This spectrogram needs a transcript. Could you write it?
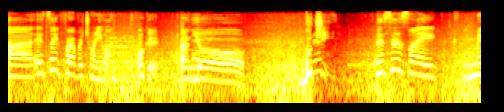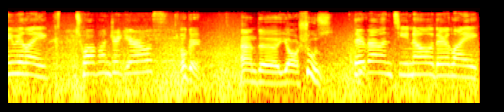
Uh, it's like Forever 21. Okay. And your Gucci? This is like maybe like 1200 euros. Okay. And uh, your shoes. They're Valentino. They're like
